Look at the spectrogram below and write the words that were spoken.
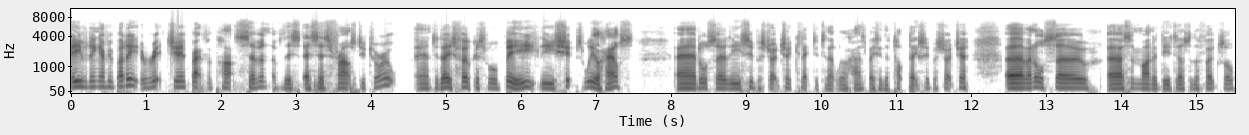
Evening everybody, Rich here back for part 7 of this SS France tutorial and today's focus will be the ship's wheelhouse and also the superstructure connected to that wheelhouse, basically the top deck superstructure um, and also uh, some minor details to the forecastle.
